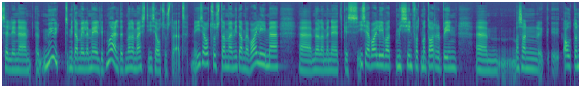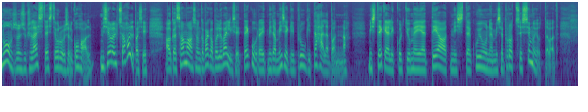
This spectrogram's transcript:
selline müüt, mida meile meeldib mõelda, et me oleme hästi iseotsustajad. me ise otsustame, mida me valime, me oleme need, kes ise valivad, mis infot ma tarbin, ma saan, autonoomsus on niisugusel hästi-hästi olulisel kohal, mis ei ole üldse halb asi, aga samas on ka väga palju väliseid tegureid, mida me isegi ei pruugi tähele panna, mis tegelikult ju meie teadmiste kujunemise protsessi mõjutavad Mm,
